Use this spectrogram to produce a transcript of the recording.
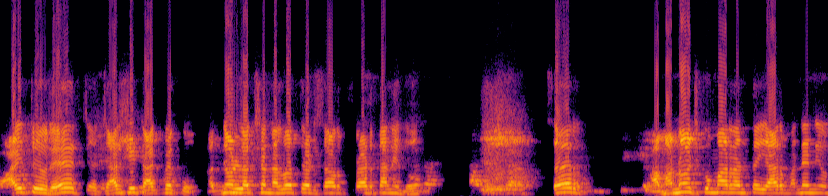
ಆಯ್ತು ಇವ್ರೆ ಚಾರ್ಜ್ ಶೀಟ್ ಹಾಕ್ಬೇಕು. ಹದಿನೇಳು ಲಕ್ಷ ನಲ್ವತ್ತೆರಡು ಸಾವಿರ ಫ್ರಾಡ್ ತಾನಿದು ಸರ್, ಆ ಮನೋಜ್ ಕುಮಾರ್ ಅಂತ ಯಾರು ಮನೆ ನೀವು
